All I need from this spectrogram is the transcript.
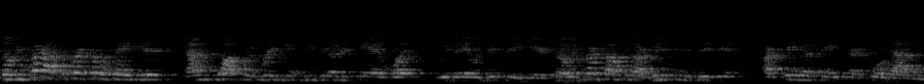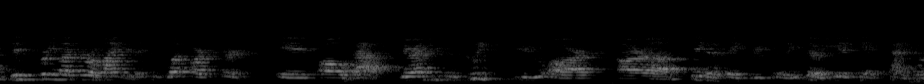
so we start off the first couple pages. And I'll just walk through briefly so you can understand what we've been able to do for you here. So it starts off with our mission and vision, our statement of faith, and our core values. This is pretty much a reminder. This is what our church is all about. There are actually some tweaks to our our um, statement of faith recently, so you get a chance to kind of go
